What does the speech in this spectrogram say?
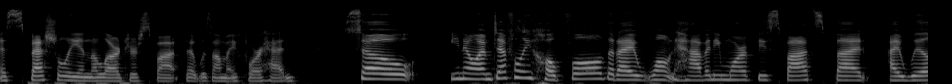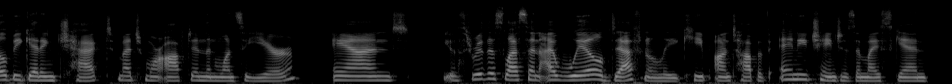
especially in the larger spot that was on my forehead. So, you know, I'm definitely hopeful that I won't have any more of these spots, but I will be getting checked much more often than once a year. And you know, through this lesson, I will definitely keep on top of any changes in my skin.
